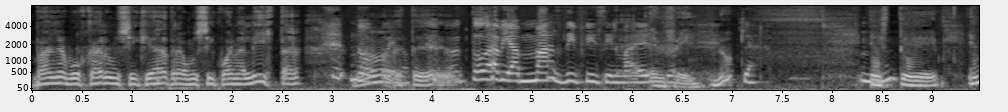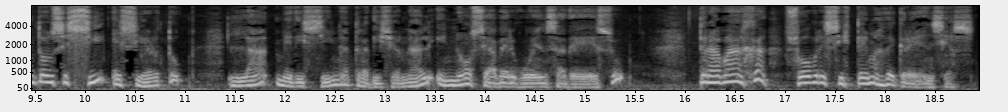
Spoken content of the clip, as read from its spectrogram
vaya a buscar un psiquiatra, un psicoanalista. No, Bueno, este, todavía más difícil, maestro. En fin, ¿no? Claro. Este, entonces sí es cierto, la medicina tradicional, y no se avergüenza de eso, trabaja sobre sistemas de creencias.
